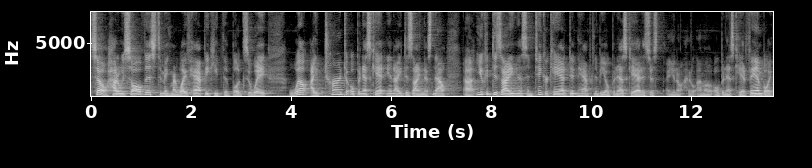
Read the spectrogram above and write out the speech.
So, how do we solve this to make my wife happy, keep the bugs away? Well, I turned to OpenSCAD and I designed this. Now, uh, you could design this in Tinkercad, didn't happen to be OpenSCAD. It's just, you know, I'm an OpenSCAD fanboy.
